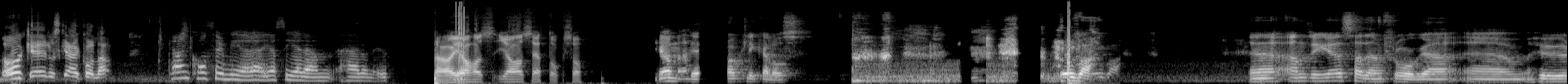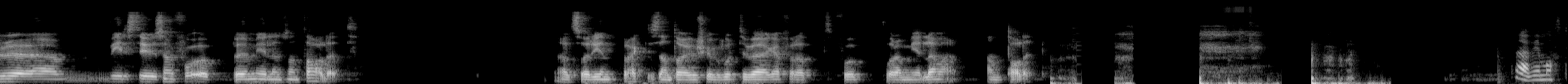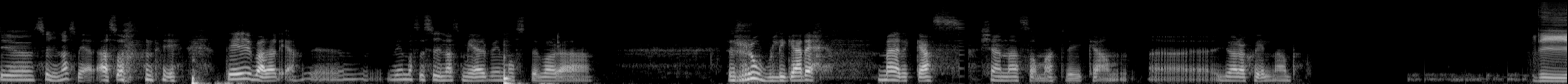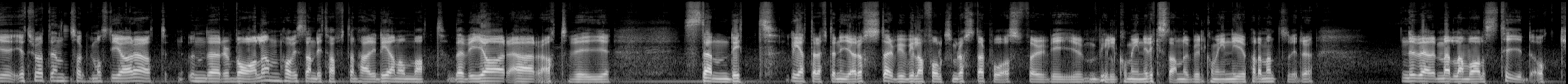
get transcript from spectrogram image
Okej, okay, då ska jag kolla. Kan konfirmera, jag ser den här och nu. Ja, jag har, jag har sett också. Jag med. Det är bra att klicka loss. Hurra! Eh, Andreas hade en fråga. Eh, hur eh, vill styrelsen få upp eh, medlemsantalet? Alltså rent praktiskt antar jag, hur ska vi gå tillväga för att få upp våra medlemmar, antalet? Ja, vi måste ju synas mer. Alltså, det, det är ju bara det. Eh, vi måste synas mer, vi måste vara roligare, märkas, kännas som att vi kan eh, göra skillnad. Vi, jag tror att en sak vi måste göra är att under valen har vi ständigt haft den här idén om att det vi gör är att vi ständigt letar efter nya röster. Vi vill ha folk som röstar på oss för vi vill komma in i riksdagen och vill komma in i EU-parlamentet och så vidare. Nu är det mellanvalstid och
